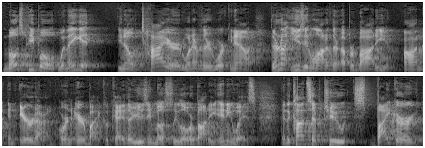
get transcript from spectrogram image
most people, when they get you know, tired whenever they're working out, they're not using a lot of their upper body on an Airdyne or an air bike, okay? They're using mostly lower body anyways. And the Concept 2 Bike Erg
